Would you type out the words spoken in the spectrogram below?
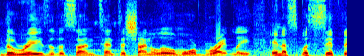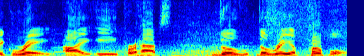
the rays of the sun tend to shine a little more brightly in a specific ray, i.e. perhaps the, the ray of purple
